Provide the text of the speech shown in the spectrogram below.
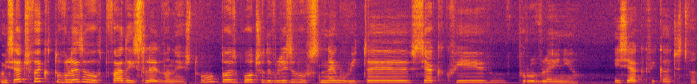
Ами сега човек като влезе в това да изследва нещо, той започва да влиза в неговите всякакви проявления и всякакви качества.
